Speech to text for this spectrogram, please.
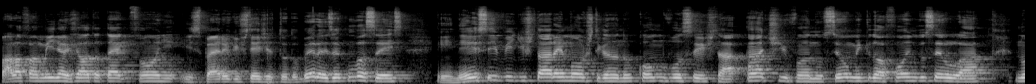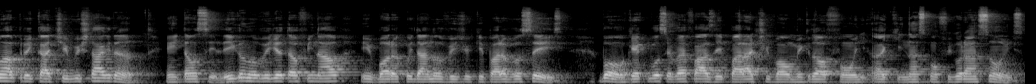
Fala família J Fone, espero que esteja tudo beleza com vocês e nesse vídeo estarei mostrando como você está ativando o seu microfone do celular no aplicativo Instagram. Então se liga no vídeo até o final e bora cuidar no vídeo aqui para vocês. Bom, o que é que você vai fazer para ativar o microfone aqui nas configurações?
